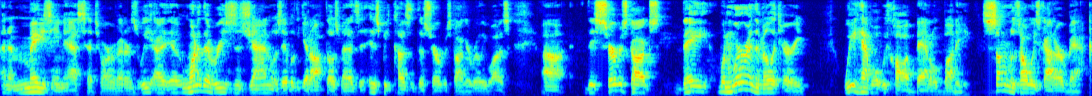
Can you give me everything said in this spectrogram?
an amazing asset to our veterans. We uh, one of the reasons John was able to get off those meds is because of the service dog. It really was. Uh, the service dogs, they when we're in the military, we have what we call a battle buddy. Someone who's always got our back.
